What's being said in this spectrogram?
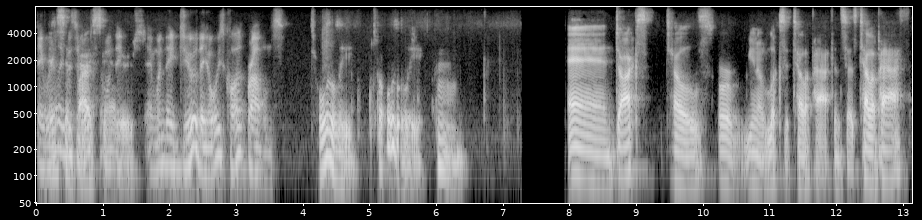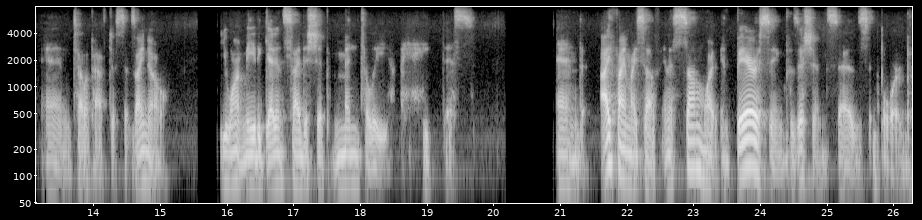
They really innocent visit Earth, and when they- and when they do, they always cause problems. Totally, totally. Hmm. And Dox tells, or you know, looks at Telepath and says, "Telepath," and Telepath just says, "I know. You want me to get inside the ship mentally. I hate this." And I find myself in a somewhat embarrassing position, says Borb.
